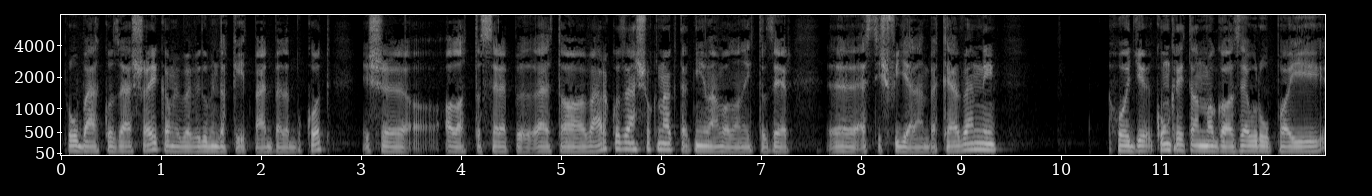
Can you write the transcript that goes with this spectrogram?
próbálkozásaik, amiben végül mind a két párt belebukott, és alatta szerepelt a várakozásoknak, tehát nyilvánvalóan itt azért ezt is figyelembe kell venni hogy konkrétan maga az Európai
